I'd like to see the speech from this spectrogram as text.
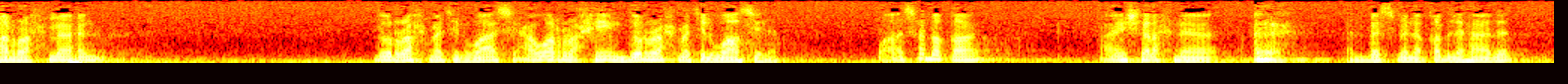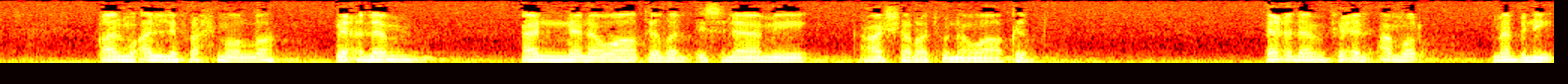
والرحمن ذو الرحمة الواسعة والرحيم ذو الرحمة الواصلة. وسبق أن شرحنا البسملة قبل هذا. قال المؤلف رحمه الله اعلم أن نواقض الإسلام عشرة نواقض. اعلم فعل أمر مبني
